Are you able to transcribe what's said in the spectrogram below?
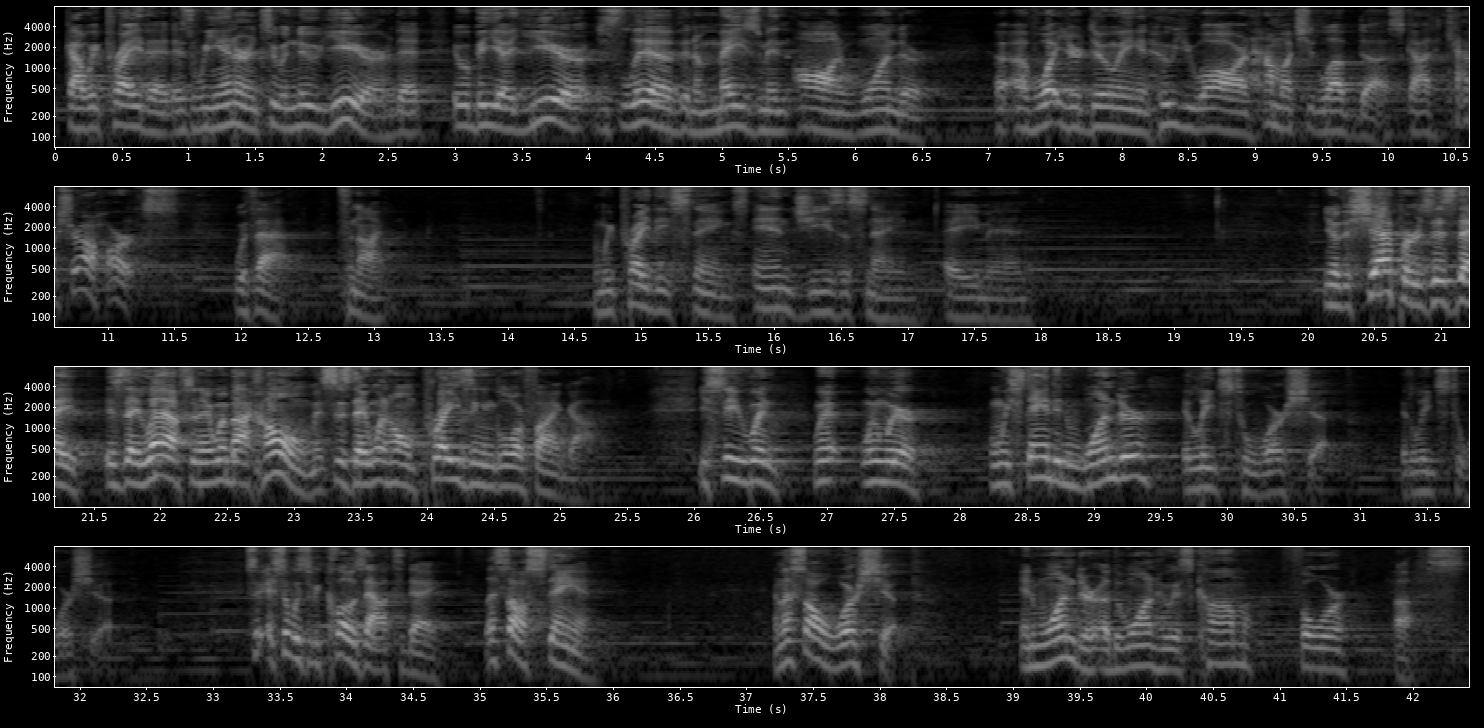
God, we pray that as we enter into a new year, that it will be a year just lived in amazement, awe, and wonder of what you're doing and who you are and how much you loved us. God, capture our hearts with that tonight. And we pray these things in Jesus' name. Amen. You know, the shepherds, as they, as they left and they went back home, it says they went home praising and glorifying God. You see, when, when, when, we're, when we stand in wonder, it leads to worship. It leads to worship. So, so as we close out today, let's all stand. And let's all worship in wonder of the one who has come for us.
